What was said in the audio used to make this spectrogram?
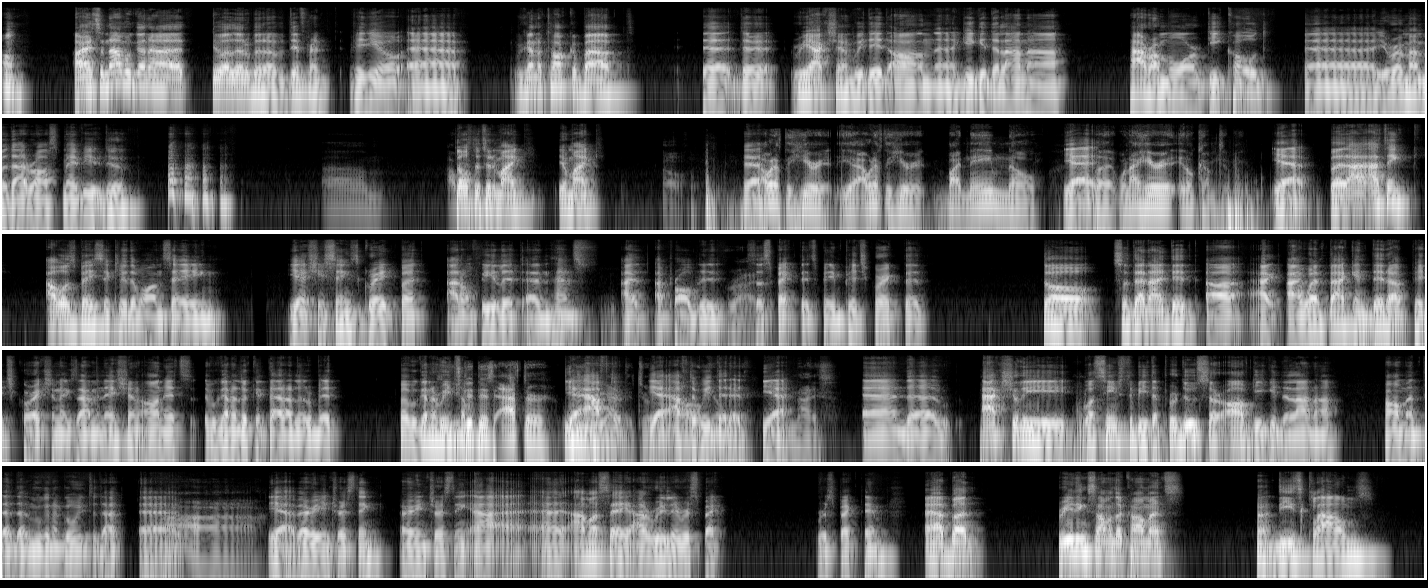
Um, all right, so now we're gonna do a little bit of a different video. Uh, we're gonna talk about the the reaction we did on uh, Gigi De Lana, Paramore, Decode. Uh, you remember that, Ross? Maybe you do. Um, Closer to the mic. Your mic. oh, Yeah. I would have to hear it. Yeah, I would have to hear it by name. No, yeah. but when I hear it, it'll come to me. Yeah, but I, I think I was basically the one saying, yeah, she sings great, but I don't feel it, and hence I, I probably Right. suspect it's being pitch corrected. So so then I did uh I, I went back and did a pitch correction examination on it. We're gonna look at that a little bit. But we're gonna read you some did this after. Yeah, we after yeah, after Oh, we okay, did okay. it. Yeah. Nice. And uh, actually, what seems to be the producer of Gigi De Lana commented, and we're gonna go into that. Uh, ah, yeah, very interesting. Very interesting. I, I, I must say, I really respect respect him. Uh, but reading some of the comments, these clowns,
